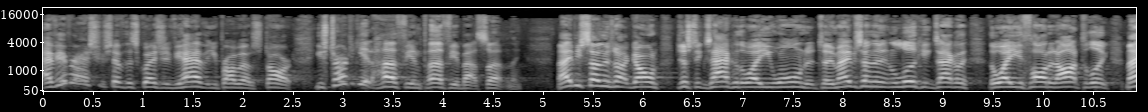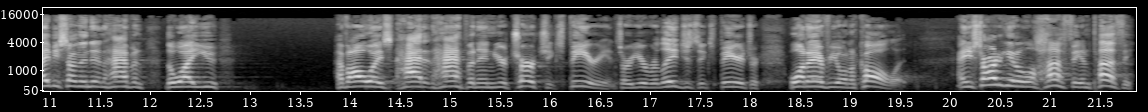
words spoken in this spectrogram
have you ever asked yourself this question? If you haven't, you probably ought to start. You start to get huffy and puffy about something. Maybe something's not going just exactly the way you wanted it to. Maybe something didn't look exactly the way you thought it ought to look. Maybe something didn't happen the way you have always had it happen in your church experience or your religious experience or whatever you want to call it. And you start to get a little huffy and puffy.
